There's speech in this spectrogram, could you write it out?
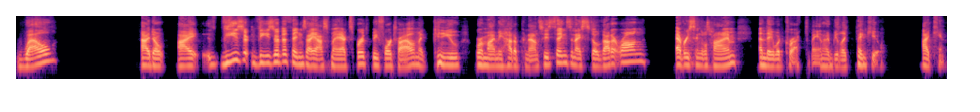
well. I don't, I, these are, these are the things I ask my experts before trial. I'm like, can you remind me how to pronounce these things? And I still got it wrong every single time. And they would correct me. And I'd be like, thank you. I can't.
